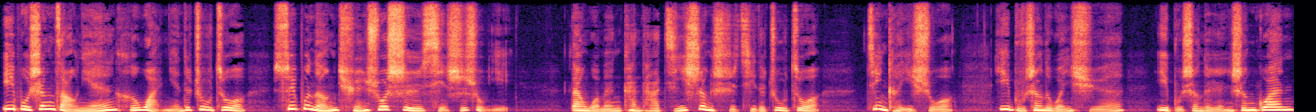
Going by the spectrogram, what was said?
易卜生早年和晚年的著作虽不能全说是写实主义，但我们看他极盛时期的著作，尽可以说。易卜生的文学，易卜生的人生观，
